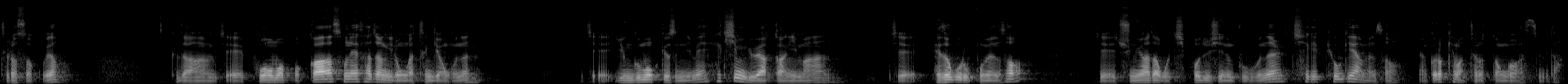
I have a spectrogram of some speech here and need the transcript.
들었었고요. 그 다음 이제 보험업법과 손해사정 이론 같은 경우는 이제 윤금옥 교수님의 핵심 요약 강의만 이제 배석으로 보면서 이제 중요하다고 짚어주시는 부분을 책에 표기하면서 그냥 그렇게만 들었던 것 같습니다.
